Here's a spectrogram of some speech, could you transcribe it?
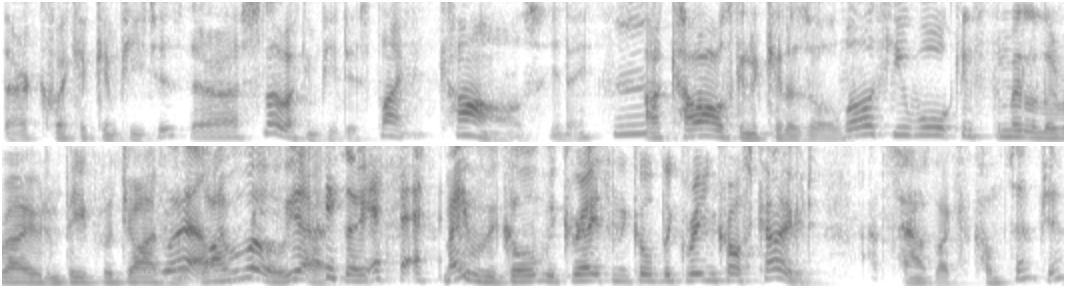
there are quicker computers, there are slower computers, like cars. You know, hmm. Are cars going to kill us all? Well, if you walk into the middle of the road and people are driving the time, well, yeah. So maybe we call we create something called the Green Cross Code. That sounds like a concept, yeah.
